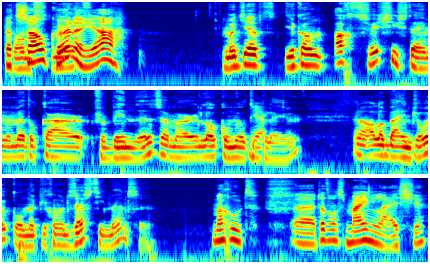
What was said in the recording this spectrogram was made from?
Dat Want zou kunnen, ja. Want je, hebt, je kan acht Switch-systemen met elkaar verbinden, zeg maar local multiplayer. En allebei een Joy-Con heb je gewoon 16 mensen. Maar goed, eh, dat was mijn lijstje.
